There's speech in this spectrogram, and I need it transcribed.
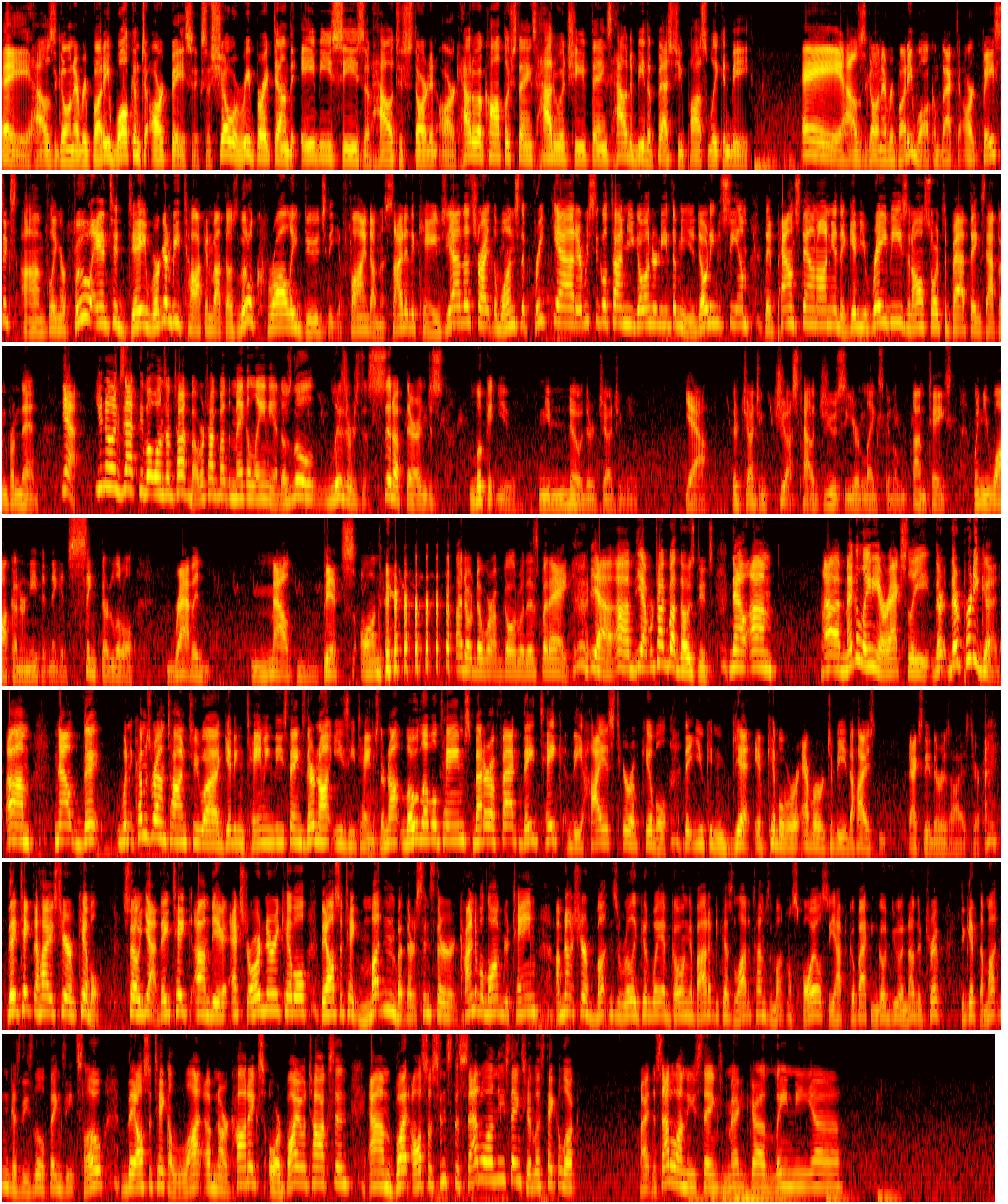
Hey, how's it going, everybody? Welcome to Ark Basics, a show where we break down the ABCs of how to start an Ark, how to accomplish things, how to achieve things, how to be the best you possibly can be. Hey, how's it going, everybody? Welcome back to Ark Basics. I'm Phlinger Phoo, and today we're going to be talking about those little crawly dudes that you find on the side of the caves. Yeah, that's right, the ones that freak you out every single time you go underneath them and you don't even see them. They pounce down on you, they give you rabies, and all sorts of bad things happen from then. Yeah, you know exactly what ones I'm talking about. We're talking about the Megalania, those little lizards that sit up there and just look at you, and you know they're judging you. Yeah, they're judging just how juicy your leg's gonna um, taste when you walk underneath it, and they can sink their little rabid mouth bits on there. I don't know where I'm going with this, but hey, yeah, um, yeah, we're talking about those dudes now. Um, uh, Megalania are actually they're they're pretty good. Um, now they when it comes around time to uh, getting taming these things, they're not easy tames. They're not low-level tames. Matter of fact, they take the highest tier of kibble that you can get if kibble were ever to be the highest. Actually, there is a highest tier. They take the highest tier of kibble. So yeah, they take um, the extraordinary kibble. They also take mutton, but they're since they're kind of a longer tame, I'm not sure if mutton's a really good way of going about it because a lot of times the mutton will spoil, so you have to go back and go do another trip to get the mutton because these little things eat slow. They also take a lot of narcotics or biotoxin, um, but also since the saddle on these things, here, let's take a look. All right, the saddle on these things, Megalania...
